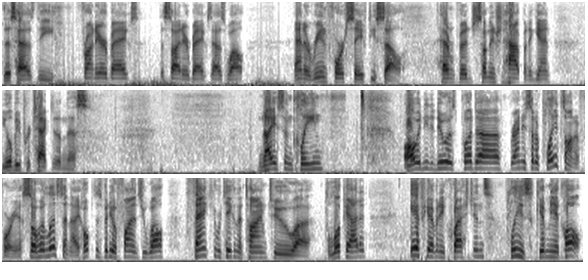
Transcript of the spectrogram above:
This has the front airbags, the side airbags as well, and a reinforced safety cell. Heaven forbid something should happen again, you'll be protected in this. Nice and clean, all we need to do is put a brand new set of plates on it for you. So listen, I hope this video finds you well. Thank you for taking the time to, uh, to look at it. If you have any questions, please give me a call.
